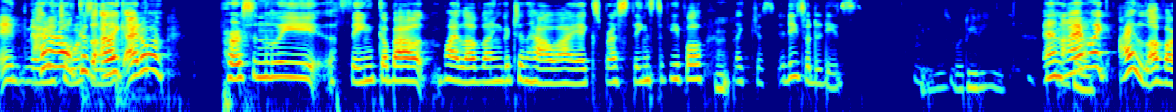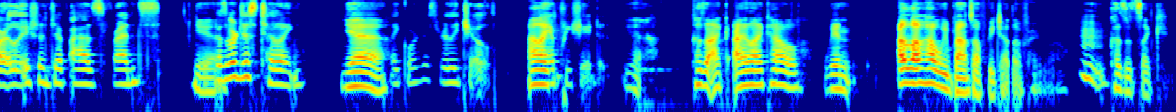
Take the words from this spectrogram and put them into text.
anything I that we don't need know because I like I don't personally think about my love language and how I express things to people. Mm. Like just it is what it is. It is what it is. And I'm like I love our relationship as friends Yeah. because we're just chilling. Yeah. Like we're just really chill. I I, like appreciate it. yeah. Cuz I I like how when I love how we bounce off each other very well. Mm. Cuz it's like,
